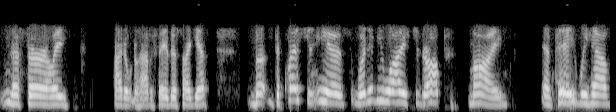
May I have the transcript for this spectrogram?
necessarily, I don't know how to say this, I guess. But the question is, would it be wise to drop mine and pay? We have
